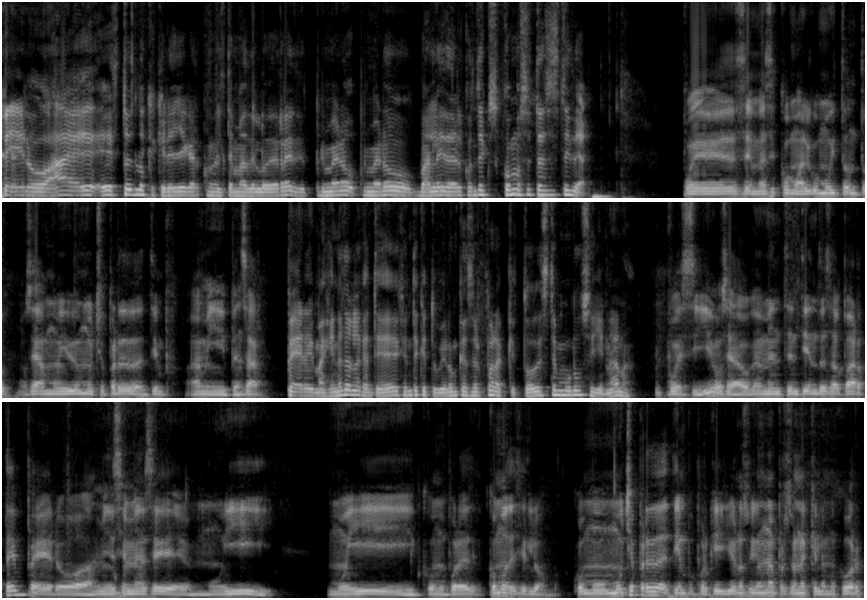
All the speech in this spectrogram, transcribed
Pero ah, eh, esto es lo que quería llegar con el tema de lo de Reddit. Primero, primero va la idea del contexto. ¿Cómo se te hace esta idea? Pues se me hace como algo muy tonto, o sea, muy mucho pérdida de tiempo, a mi pensar. Pero imagínate la cantidad de gente que tuvieron que hacer para que todo este muro se llenara. Pues sí, o sea, obviamente entiendo esa parte, pero a mí se me hace muy, muy, como por, ¿cómo decirlo? Como mucha pérdida de tiempo, porque yo no soy una persona que a lo mejor,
